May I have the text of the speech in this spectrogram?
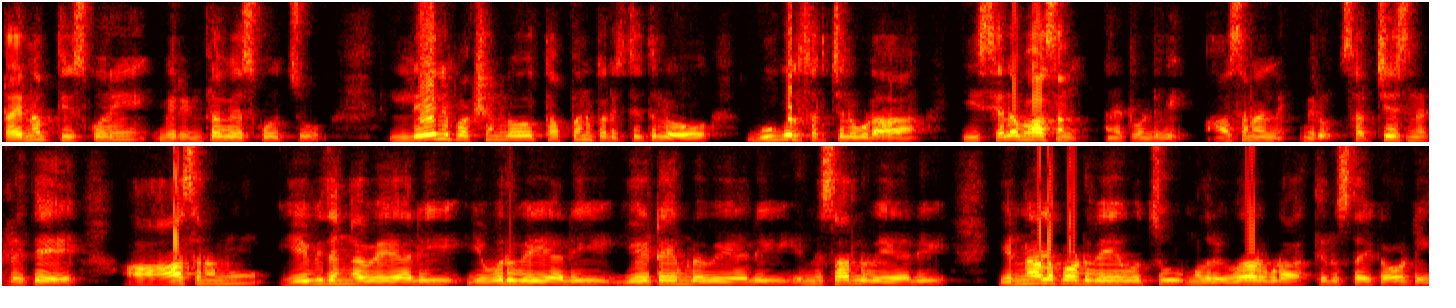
ట్రైనప్ తీసుకొని మీరు ఇంట్లో వేసుకోవచ్చు. లేని పక్షంలో తప్పని పరిస్థితుల్లో గూగుల్ సెర్చ్లో కూడా ఈ శలభాసన్ అనేటువంటిది ఆసనాన్ని మీరు సెర్చ్ చేసినట్లయితే ఆ ఆసనము ఏ విధంగా వేయాలి ఎవరు వేయాలి ఏ టైంలో వేయాలి ఎన్నిసార్లు వేయాలి ఎన్నాళ్ళ పాటు వేయవచ్చు మొదలు వివరాలు కూడా తెలుస్తాయి కాబట్టి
